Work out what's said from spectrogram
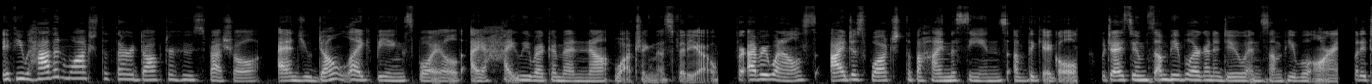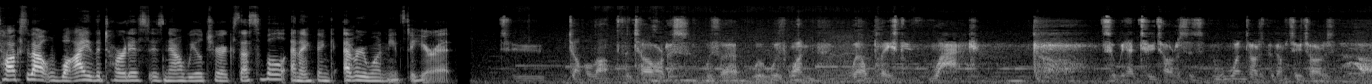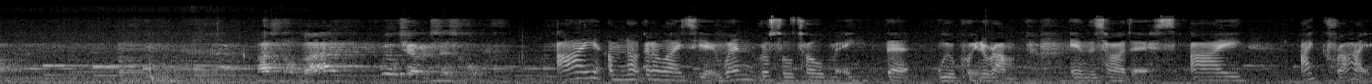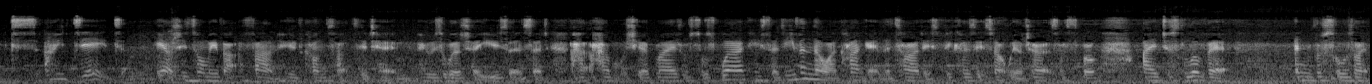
If you haven't watched the third Doctor Who special and you don't like being spoiled, I highly recommend not watching this video. For everyone else, I just watched the behind the scenes of The Giggle, which I assume some people are going to do and some people aren't. But it talks about why the TARDIS is now wheelchair accessible, and I think everyone needs to hear it. to double up the TARDIS with uh, a with one well placed whack. So we had two TARDISes. One TARDIS becomes two TARDIS. That's not bad. Wheelchair accessible. I am not going to lie to you. When Russell told me that we were putting a ramp in the TARDIS, I I cried. I did. He actually told me about a fan who'd contacted him, who was a wheelchair user, and said how, how much he admired Russell's work. He said, even though I can't get in the TARDIS because it's not wheelchair accessible, I just love it. And Russell was like,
